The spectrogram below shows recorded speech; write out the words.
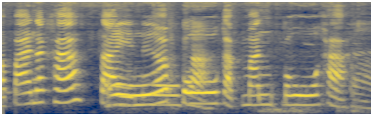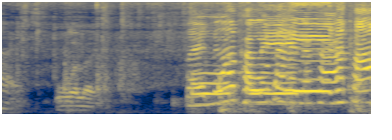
ต่อไปนะคะ ใส่เนื้อปูกับมันปูค่ะ ใช่ปูอะไรใส่เนื้อทะเลนะคะนะคะ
